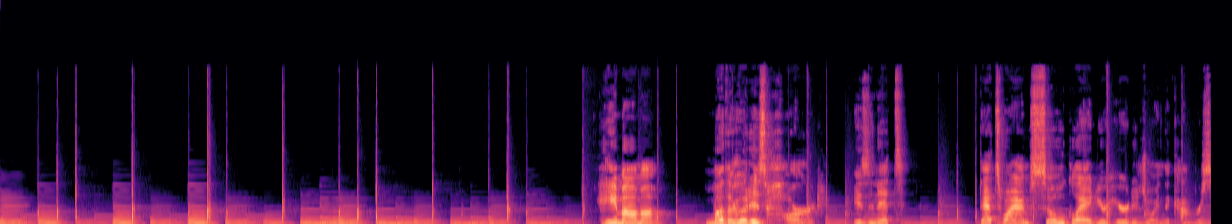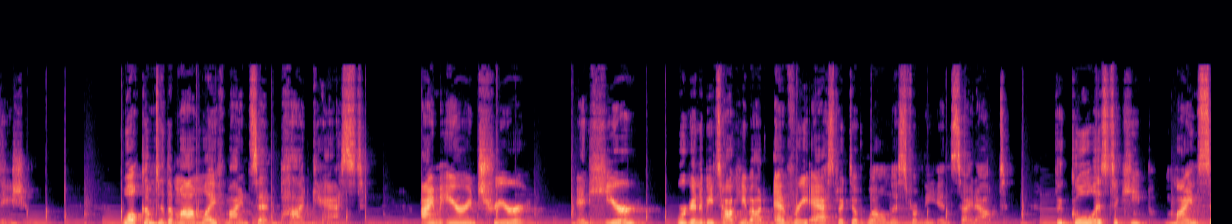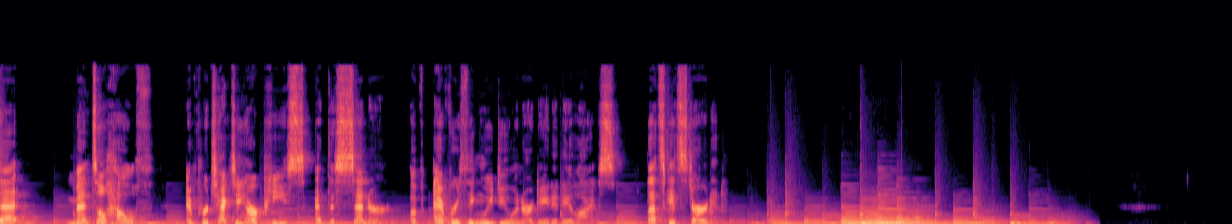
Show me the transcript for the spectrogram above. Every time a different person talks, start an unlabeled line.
Hey, Mama. Motherhood is hard, isn't it? That's why I'm so glad you're here to join the conversation. Welcome to the Mom Life Mindset Podcast. I'm Erin Trier, and here we're going to be talking about every aspect of wellness from the inside out. The goal is to keep mindset, mental health, and protecting our peace at the center of everything we do in our day to day lives. Let's get started.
